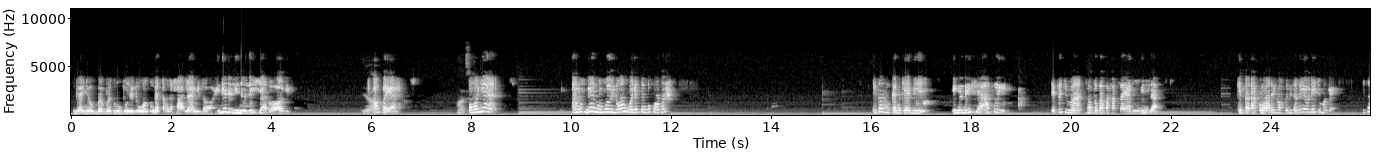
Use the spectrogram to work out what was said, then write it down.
nggak nyoba buat ngumpulin uang datang ke sana gitu loh? Ini ada di Indonesia loh gitu. Ya. Apa ya? Mas pokoknya harus dia ngumpulin uang buat datang ke sana. Kita bukan kayak di Indonesia asli. Itu cuma satu kata-kata yang bisa kita keluarin waktu di sana. Ya udah cuma kayak kita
